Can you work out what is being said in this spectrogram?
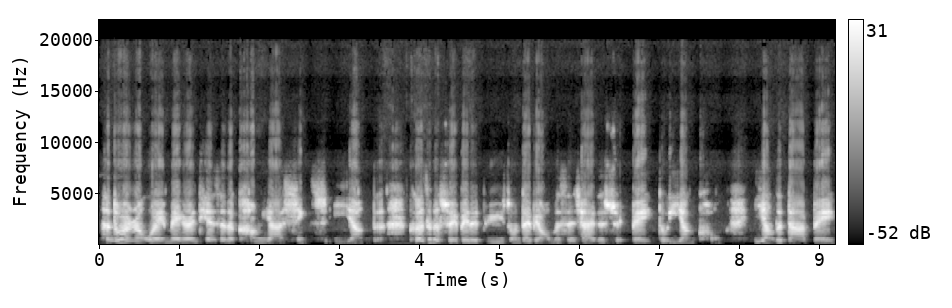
很多人认为每个人天生的抗压性是一样的，可是这个水杯的比喻中，代表我们生下来的水杯都一样空，一样的大杯。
